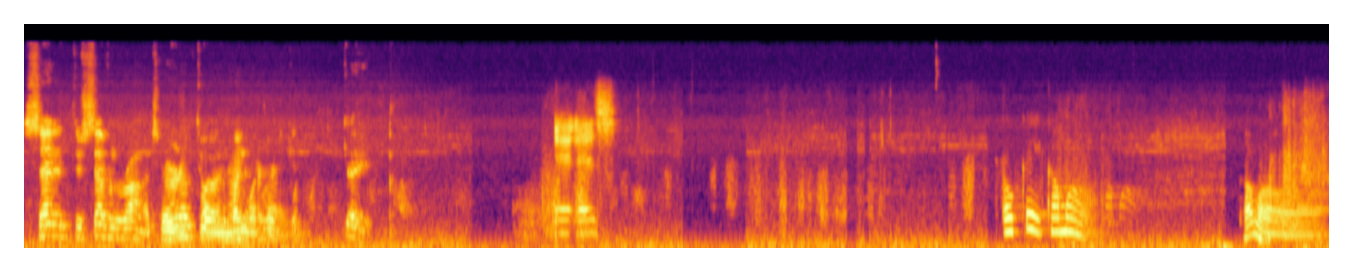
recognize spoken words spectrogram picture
Set it to seven rods. Earn up to 100. Okay. It is. Okay, come on. Come on.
